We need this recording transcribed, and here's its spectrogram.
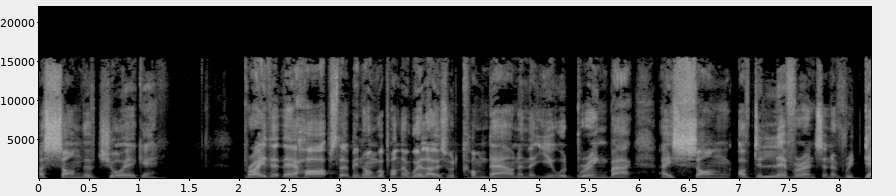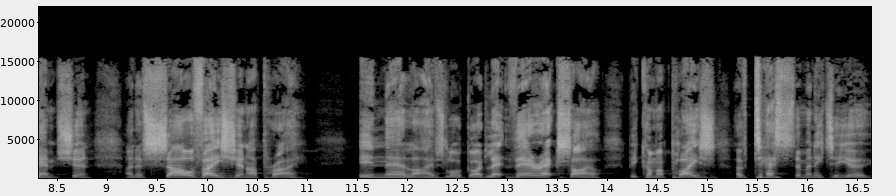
a song of joy again. Pray that their harps that have been hung upon the willows would come down and that you would bring back a song of deliverance and of redemption and of salvation, I pray, in their lives, Lord God. Let their exile become a place of testimony to you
